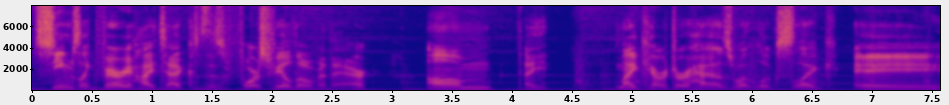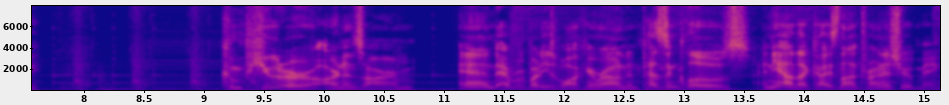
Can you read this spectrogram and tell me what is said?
seems like very high tech because there's a force field over there. Um, I my character has what looks like a computer on his arm, and everybody's walking around in peasant clothes. And yeah, that guy's not trying to shoot me.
